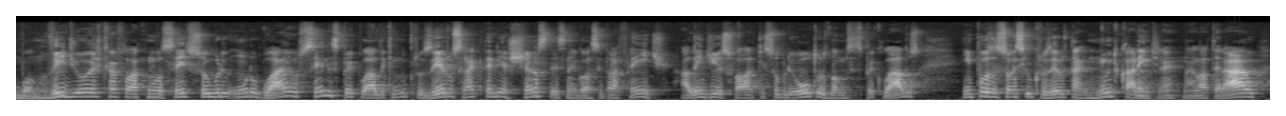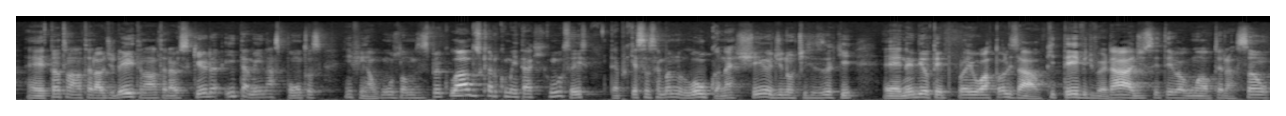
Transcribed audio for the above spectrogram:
Bom, no vídeo de hoje eu quero falar com vocês sobre um uruguaio sendo especulado aqui no Cruzeiro. Será que teria chance desse negócio ir para frente? Além disso, falar aqui sobre outros nomes especulados em posições que o Cruzeiro está muito carente, né? Na lateral, é, tanto na lateral direita, na lateral esquerda e também nas pontas. Enfim, alguns nomes especulados. Quero comentar aqui com vocês, até porque essa semana louca, né? Cheia de notícias aqui, é, nem deu tempo para eu atualizar o que teve de verdade, se teve alguma alteração,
